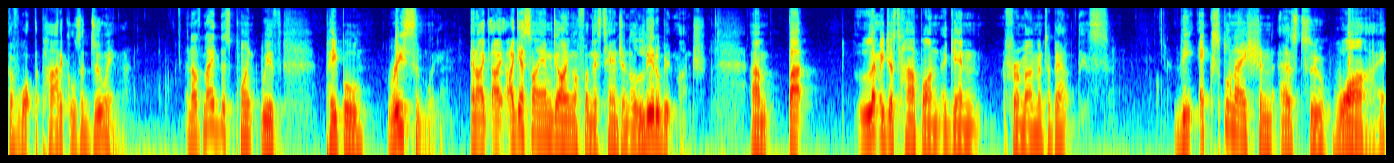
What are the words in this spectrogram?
of what the particles are doing. And I've made this point with people recently, and I, I, I guess I am going off on this tangent a little bit much. Um, but let me just harp on again for a moment about this. The explanation as to why,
